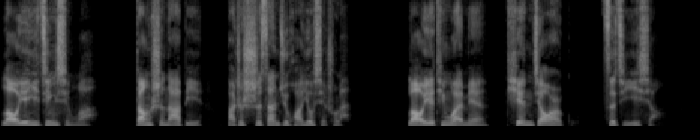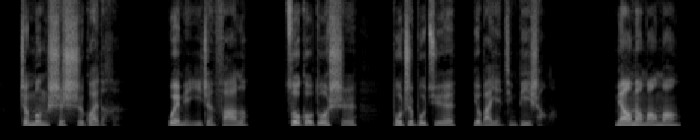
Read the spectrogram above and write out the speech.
老爷一惊醒了，当时拿笔把这十三句话又写出来。老爷听外面天骄二鼓，自己一想，这梦时时怪得很，未免一阵发愣。坐够多时，不知不觉又把眼睛闭上了。渺渺茫茫，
